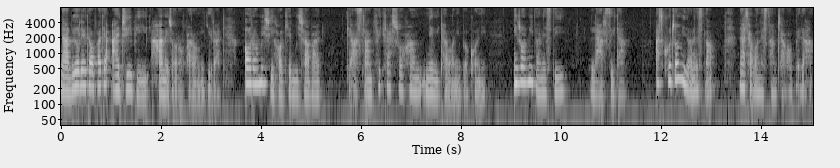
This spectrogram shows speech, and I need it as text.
نرمی و عجیبی همه جا را فرا می گیرد آرامشی حاکم می شود که اصلا فکرش را هم نمی توانی بکنی. این را می دانستی؟ لرزیدم. از کجا می دانستم؟ نتوانستم جواب بدهم.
